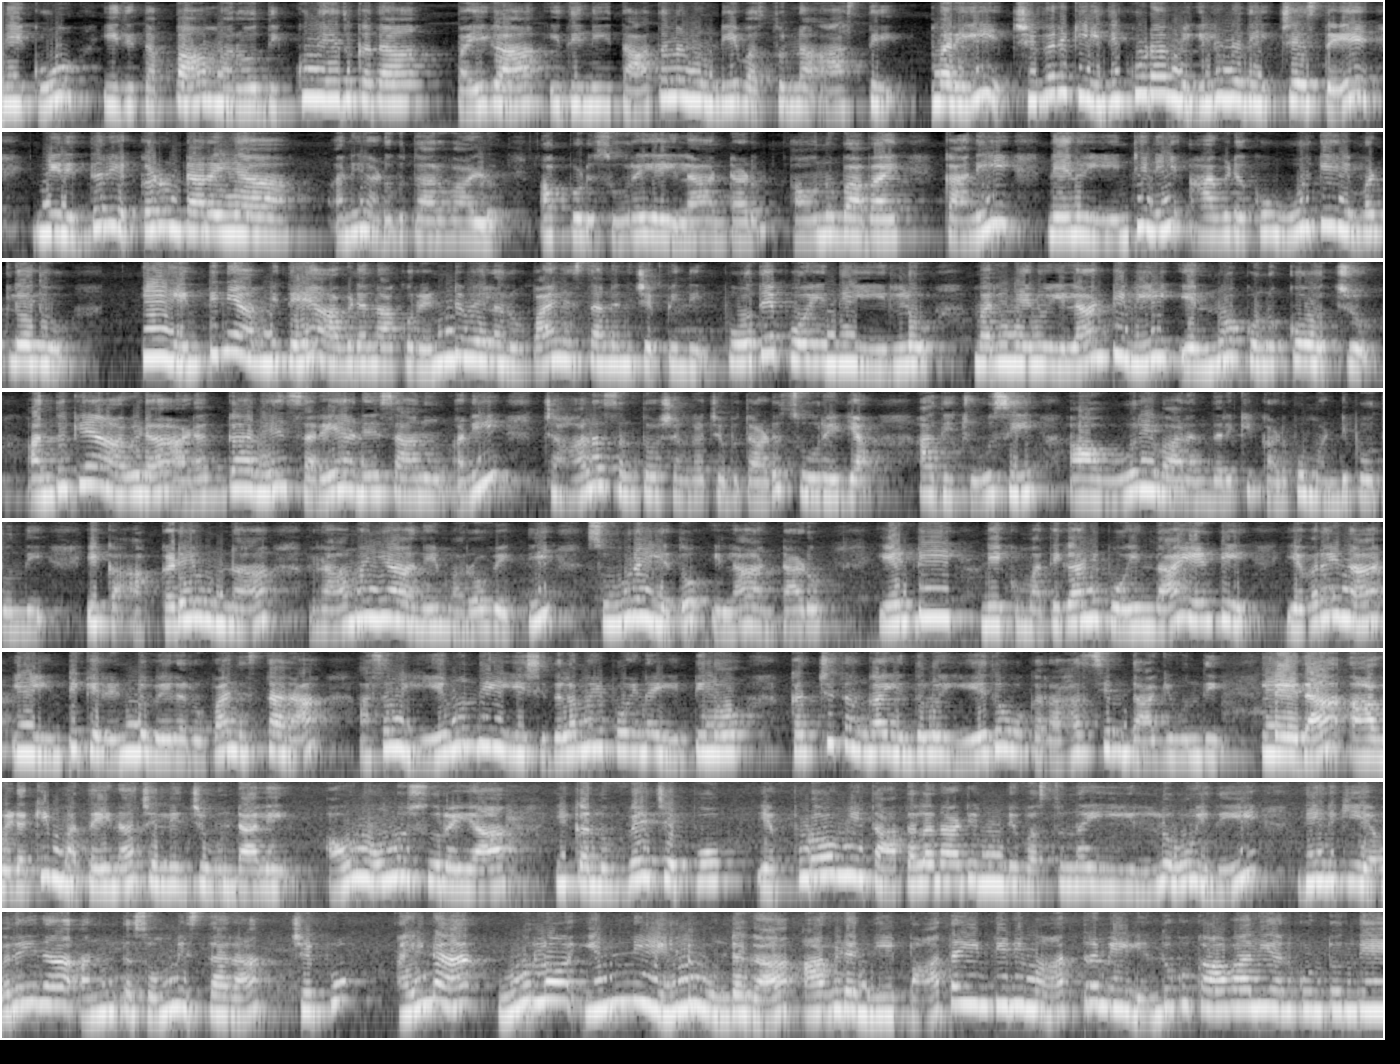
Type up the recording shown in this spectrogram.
నీకు ఇది తప్ప మరో దిక్కు లేదు కదా. పైగా ఇది నీ తాతల నుండి వస్తున్న ఆస్తి. మరి చివరికి ఇది కూడా మిగిలినది ఇచ్చేస్తే మీరిద్దరు ఎక్కడుంటారయ్యా? అని అడుగుతారు వాళ్ళు. అప్పుడు సూరయ్య ఇలా అంటాడు. అవును బాబాయ్ కానీ నేను ఈ ఇంటిని ఆవిడకు ఊరికే ఇవ్వట్లేదు. ఈ ఇంటిని అమ్మితే ఆవిడ నాకు రెండు వేల రూపాయలు ఇస్తానని చెప్పింది. పోతే పోయింది ఈ ఇల్లు. మరి నేను ఇలాంటివి ఎన్నో కొనుక్కోవచ్చు. అందుకే ఆవిడ అడగ్గానే సరే అనేశాను అని చాలా సంతోషంగా చెబుతాడు సూరయ్య. అది చూసి ఆ ఊరి వారందరికీ కడుపు మండిపోతుంది. ఇక అక్కడే ఉన్న రామయ్య అనే మరో వ్యక్తి సూరయ్యతో ఇలా అంటాడు. ఏంటి? నీకు మతిగాని పోయిందా ఏంటి? ఎవరైనా ఈ ఇంటికి రెండు వేల రూపాయలు ఇస్తారా? అసలు ఏముంది ఈ శిథిలమైపోయిన ఇంటిలో? ఖచ్చితంగా ఇందులో ఏదో ఒక రహస్యం దాగి ఉంది. లేదా ఆవిడకి మతైనా చెల్లించి ఉండాలి. అవునవును సూరయ్య. ఇక నువ్వే చెప్పు. ఎప్పుడో మీ తాతల నాటి నుండి వస్తున్న ఈ ఇల్లు ఇది. దీనికి ఎవరైనా అంత సొమ్ము ఇస్తారా చెప్పు. అయినా ఊర్లో ఇన్ని ఇళ్ళు ఉండగా ఆవిడ నీ పాత ఇంటిని మాత్రమే ఎందుకు కావాలి అనుకుంటుంది?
